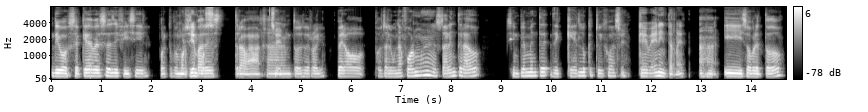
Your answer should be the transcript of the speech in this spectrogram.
digo, sé que a veces es difícil, porque pues muchos padres trabajan, todo ese rollo. Pero pues de alguna forma estar enterado simplemente de qué es lo que tu hijo hace. Que ve en internet. Ajá. Y sobre todo,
